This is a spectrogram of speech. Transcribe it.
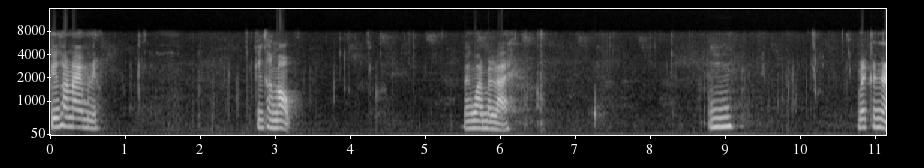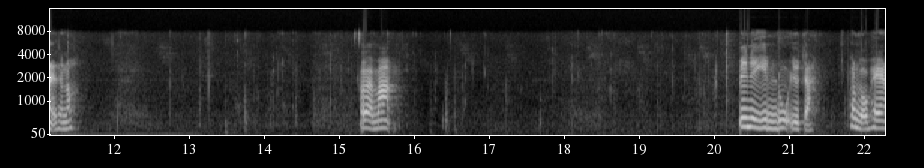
กินข้างในมันนี่กินข้างนอกแมงวันมันหลายอืม เม็ดขนาดเถอะเนาะ อร่อยมาก ปีนี้กินดุอยู่จ้ะ เพิ่นบอกแพง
